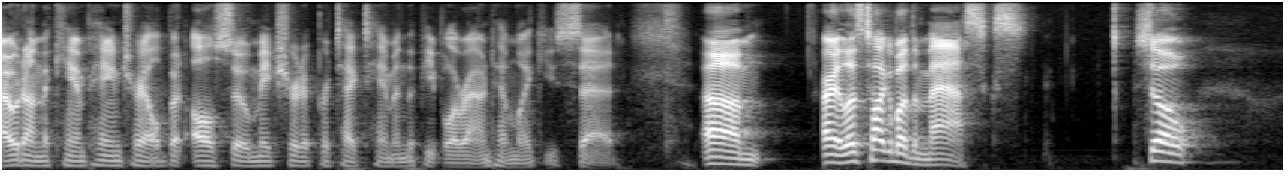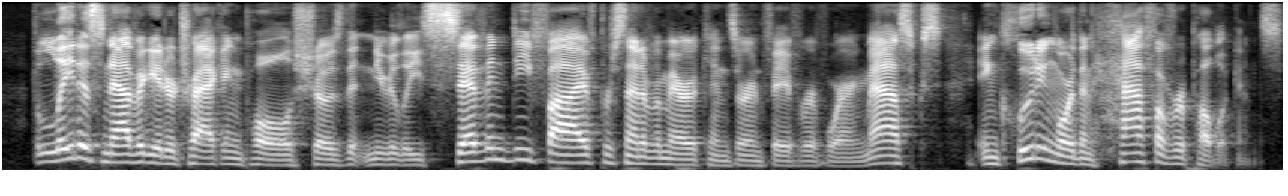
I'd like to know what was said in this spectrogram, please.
out on the campaign trail, but also make sure to protect him and the people around him, like you said. Um, all right, let's talk about the masks. So, the latest Navigator tracking poll shows that nearly 75% of Americans are in favor of wearing masks, including more than half of Republicans.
